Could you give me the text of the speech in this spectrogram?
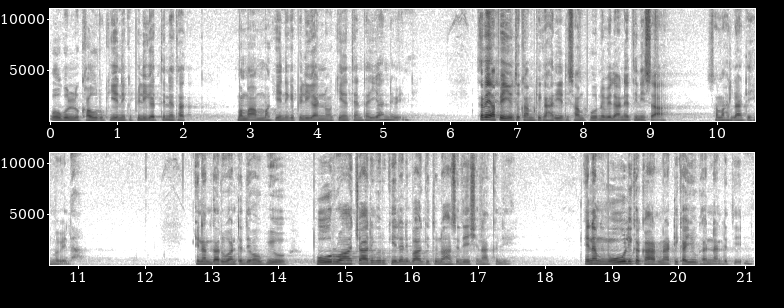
ඕගොල්ලු කවුරු කියන එක පිළිගත්ත නැතත් මම අම්ම කියන එක පිළිගන්නවා කියන තැන්ට යන්න වෙන්නේ. හැබැ අපේ යුතු කම්ටික හරියට සම්පූර්ණ වෙලා නැති නිසා සමහරලාට එහෙම වෙලා. එනම් දරුවන්ට දෙමවපියෝ පූර්වාචාරිවරු කියලනි භාගිතුන් වහස දේශනා කළේ. එනම් මූලික කාරණා ටික යුගන්නන්ට තියෙන්නේ.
